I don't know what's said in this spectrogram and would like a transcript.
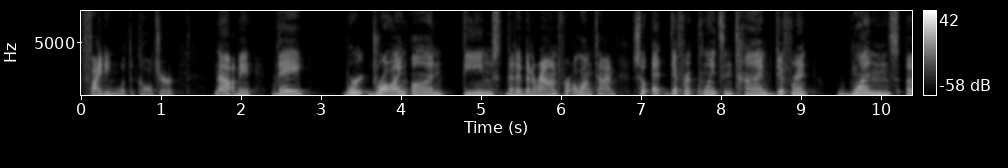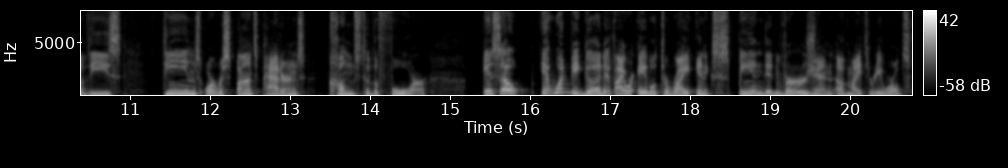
fighting with the culture. No, I mean, they were drawing on themes that have been around for a long time. So at different points in time, different ones of these themes or response patterns comes to the fore. And so it would be good if I were able to write an expanded version of my three worlds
